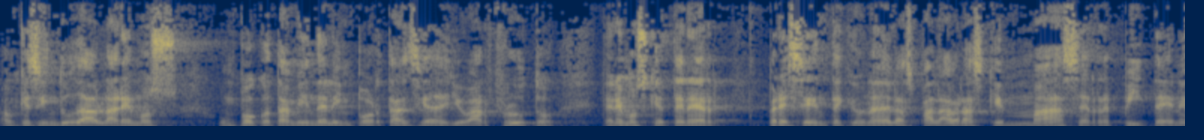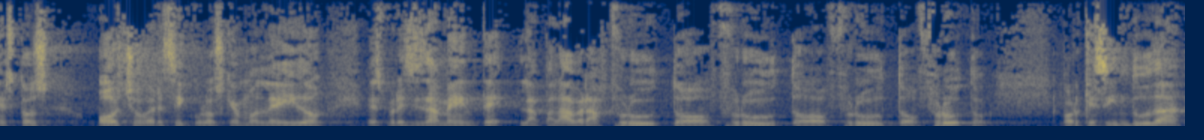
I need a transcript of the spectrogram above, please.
Aunque sin duda hablaremos un poco también de la importancia de llevar fruto. Tenemos que tener presente que una de las palabras que más se repite en estos ocho versículos que hemos leído es precisamente la palabra fruto, fruto, fruto, fruto. Porque sin duda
